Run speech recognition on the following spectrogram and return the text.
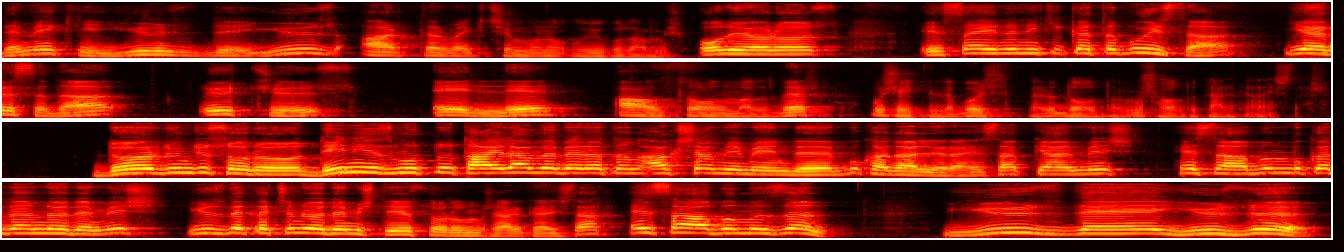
Demek ki %100 arttırmak için bunu uygulamış oluyoruz. E, sayının iki katı buysa yarısı da 356 olmalıdır. Bu şekilde boşlukları doldurmuş olduk arkadaşlar. Dördüncü soru. Deniz Mutlu, Taylan ve Berat'ın akşam yemeğinde bu kadar lira hesap gelmiş. Hesabın bu kadarını ödemiş. Yüzde kaçını ödemiş diye sorulmuş arkadaşlar. Hesabımızın yüzde yüzü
